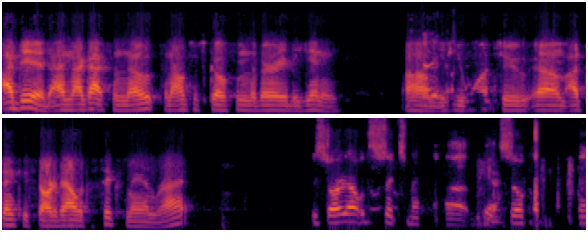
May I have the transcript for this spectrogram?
I did, and I got some notes, and I'll just go from the very beginning. Um, Okay. if you want to, um, I think it started out with a six man, right? We started out with six man. Uh, Yeah. uh,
